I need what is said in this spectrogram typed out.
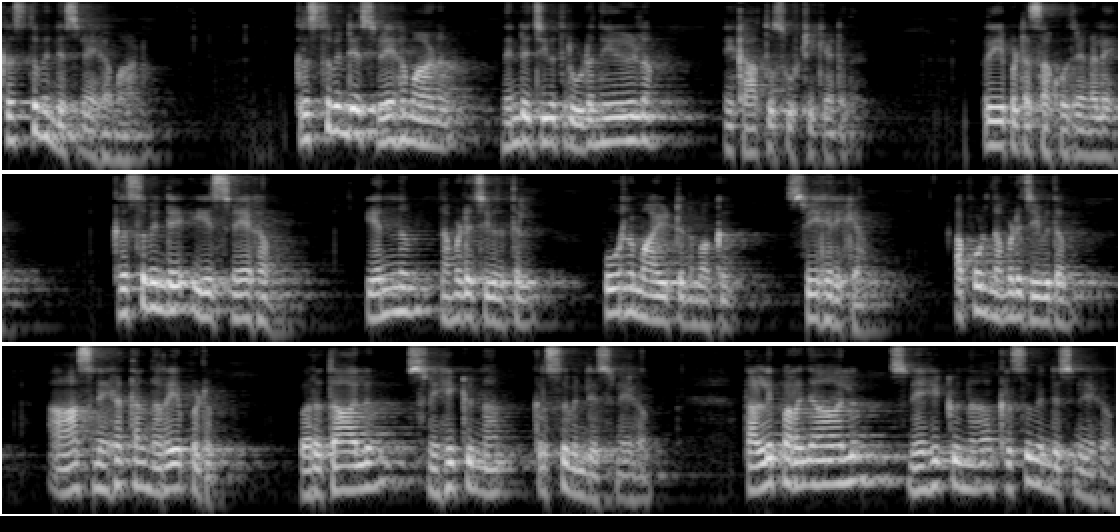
ക്രിസ്തുവിന്റെ സ്നേഹമാണ്. ക്രിസ്തുവിന്റെ സ്നേഹമാണ് നിന്റെ ജീവിതത്തിൽ ഉടനീളം നീ കാത്തു സൂക്ഷിക്കേണ്ടത് പ്രിയപ്പെട്ട സഹോദരങ്ങളെ ക്രിസ്തുവിന്റെ ഈ സ്നേഹം എന്നും നമ്മുടെ ജീവിതത്തിൽ പൂർണമായിട്ട് നമുക്ക് സ്വീകരിക്കാം. അപ്പോൾ നമ്മുടെ ജീവിതം ആ സ്നേഹത്താൽ നിറയപ്പെടും. വെറുതാലും സ്നേഹിക്കുന്ന ക്രിസ്തുവിന്റെ സ്നേഹം. തള്ളിപ്പറഞ്ഞാലും സ്നേഹിക്കുന്ന ക്രിസ്തുവിന്റെ സ്നേഹം.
